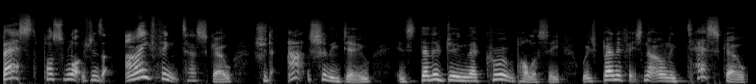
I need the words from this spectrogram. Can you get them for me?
best possible options I think Tesco should actually do instead of doing their current policy, which benefits not only Tesco,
